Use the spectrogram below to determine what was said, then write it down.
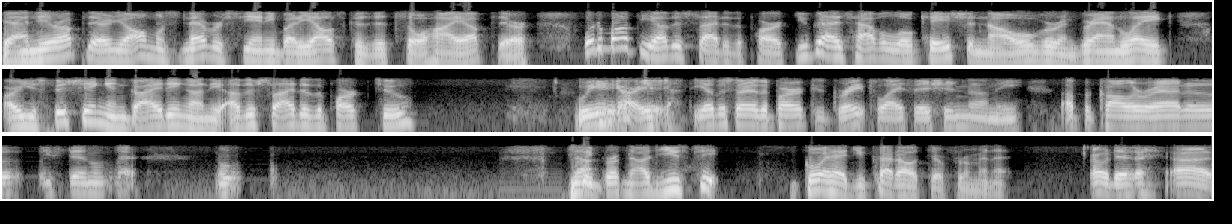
Yeah, and you're up there, and you almost never see anybody else because it's so high up there. What about the other side of the park? You guys have a location now over in Grand Lake. Are you fishing and guiding on the other side of the park too? We are. Yeah. The other side of the park is great fly fishing on the Upper Colorado, East Inlet. Now, Brook- now, do you see? Go ahead. You cut out there for a minute. Oh, did I? Uh,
